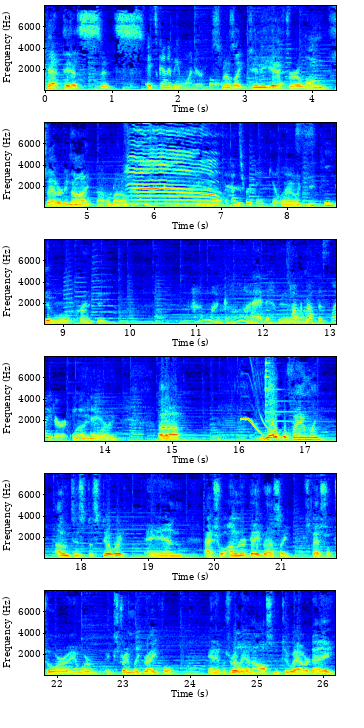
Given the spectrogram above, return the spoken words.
cat piss. It's it's gonna be wonderful. smells like Jenny after a long Saturday night. I don't know. Yeah, That's ridiculous. Well, you can get a little cranky. oh my God. We'll talk about this later. Well, anyway, uh, local family owns this distillery, and actual owner gave us a special tour, and we're extremely grateful. And it was really an awesome two-hour day.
